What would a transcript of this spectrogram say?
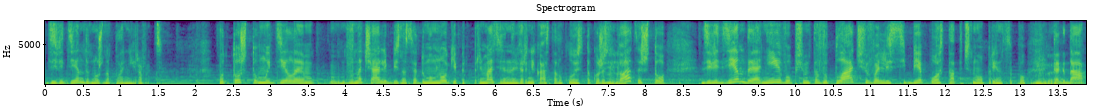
дивиденды нужно планировать. Вот то, что мы делаем в начале бизнеса, я думаю, многие предприниматели наверняка столкнулись с такой же mm-hmm. ситуацией, что дивиденды, они, в общем-то, выплачивали себе по остаточному принципу. Ну, да. Когда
